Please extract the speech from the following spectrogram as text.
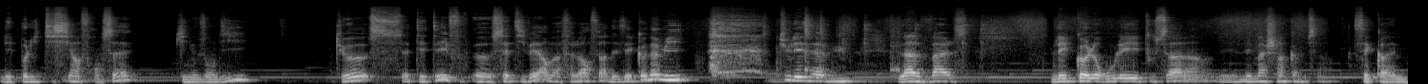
les politiciens français qui nous ont dit que cet été, euh, cet hiver, va falloir faire des économies. tu les as vus, la valse, l'école roulée, tout ça, les, machins comme ça. C'est quand même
